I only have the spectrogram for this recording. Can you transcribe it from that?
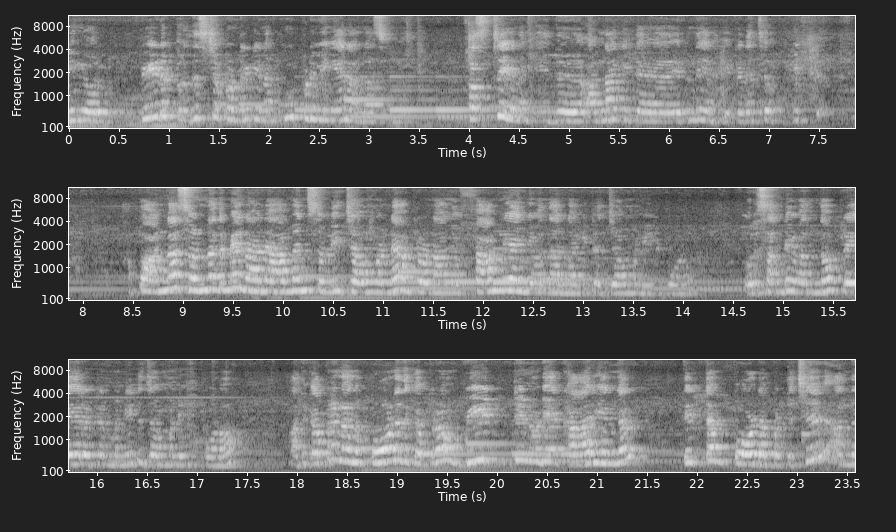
நீங்கள் ஒரு வீடு பிரதிஷ்டை பண்ணுறதுக்கு என்னை கூப்பிடுவீங்கன்னு அண்ணா சொன்னேன். ஃபஸ்ட்டு எனக்கு இது அண்ணா கிட்ட இருந்து எனக்கு கிடைச்ச கிஃப்ட் அப்போ அண்ணா சொன்னதுமே நான் ஆமென்னு சொல்லி ஜெபம் பண்ணேன். அப்புறம் நாங்கள் ஃபேமிலியாக இங்கே வந்து அண்ணா கிட்ட ஜெபம் பண்ணிட்டு போனோம். ஒரு சண்டே வந்தோம் ப்ரேயர் அட்டன் பண்ணிட்டு ஜெபம் பண்ணிட்டு போனோம். அதுக்கப்புறம் நாங்கள் போனதுக்கப்புறம் வீட்டினுடைய காரியங்கள் திட்டம் போடப்பட்டுச்சு. அந்த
